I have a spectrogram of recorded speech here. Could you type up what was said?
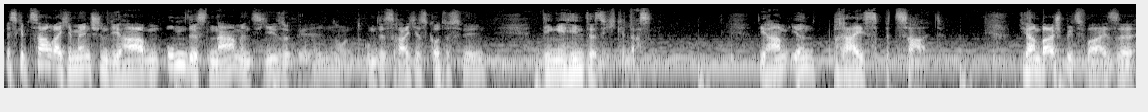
Es gibt zahlreiche Menschen, die haben um des Namens Jesu willen und um des Reiches Gottes willen Dinge hinter sich gelassen. Die haben ihren Preis bezahlt. Die haben beispielsweise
